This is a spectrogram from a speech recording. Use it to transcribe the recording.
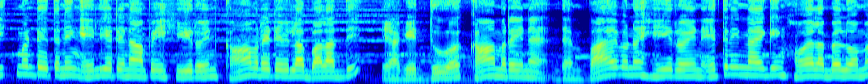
ඉක්මට එතනින් එලියට එන අපේ හීරෝයින් කාමරයට වෙලා බලද්දි එයාගේ දුව කාමරේ නෑ. දැම් බයවන හීරෝයින් එතනින් අයගෙන් හොයල බැලුවම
